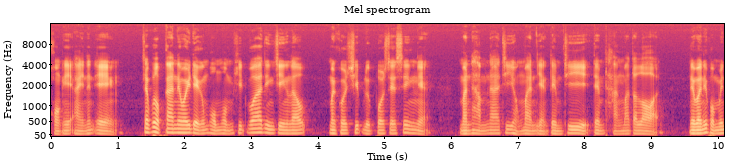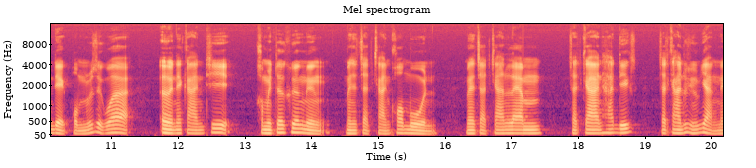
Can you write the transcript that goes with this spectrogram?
ของ AI นั่นเอง จากประสบการณ์ในวัยเด็กของผม ผมคิดว่าจริง ๆ แล้วไมโครชิปหรือ processing เนี่ย มันทำหน้าที่ของมันอย่างเต็มที่เต็มถังมาตลอด ในวันที่ผมเป็นเด็กผมรู้สึกว่าเออในการที่คอมพิวเตอร์เครื่องหนึ่ง มันจะจัดการข้อมูล มันจะจัดการแรมจัดการฮาร์ดดิสก์จัดการทุกสิ่งทุกอย่างใน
